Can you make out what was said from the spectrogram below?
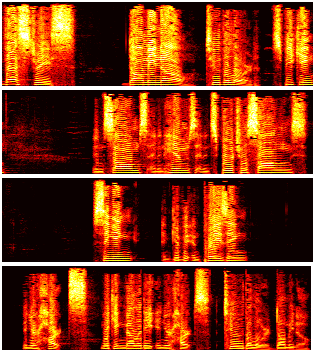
vestris domino to the Lord speaking in psalms and in hymns and in spiritual songs singing and giving and praising in your hearts, making melody in your hearts to the Lord. Domino,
